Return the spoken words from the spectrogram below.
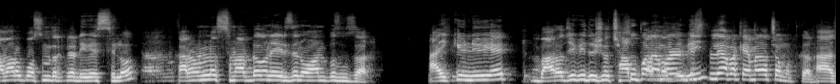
আমারও পছন্দের একটা ডিভাইস ছিল। কারণ হলো Snapdragon eight gen one processor iQOO Neo eight বারো জিবি দুশো সুপার ছাপ্পান্ন ডিসপ্লে আবার ক্যামেরা চমৎকার। আজ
